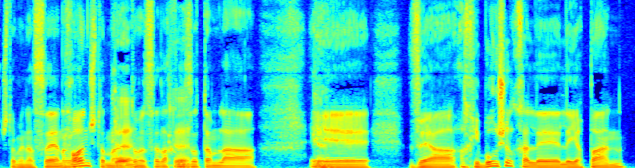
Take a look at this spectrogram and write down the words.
שאתה מנסה, כן. נכון? שאתה כן. מנסה להכניס כן. אותם ל... כן. אה, והחיבור שלך ל, ליפן, אה,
